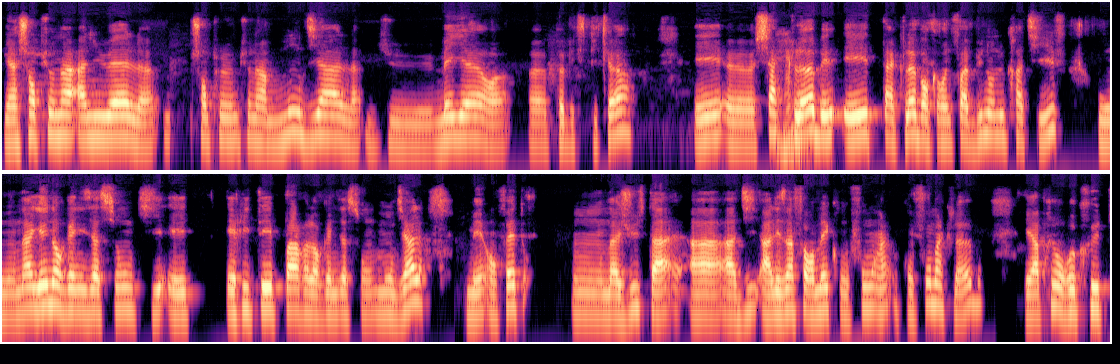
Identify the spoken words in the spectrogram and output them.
Il y a un championnat annuel, championnat mondial du meilleur euh, public speaker. Et euh, chaque mhm. club est, est, un club, encore une fois, but non lucratif, où on a, il y a une organisation qui est héritée par l'organisation mondiale, mais en fait, on a juste à, à, à, à les informer qu'on fonde, un club, et après on recrute,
